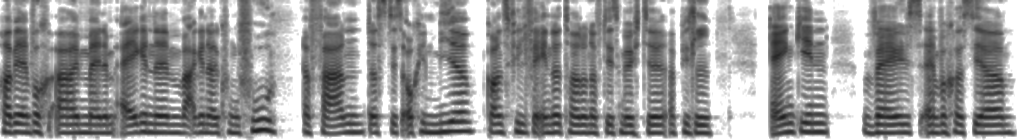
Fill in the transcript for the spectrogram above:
habe ich einfach auch in meinem eigenen Vaginal Kung Fu erfahren, dass das auch in mir ganz viel verändert hat und auf das möchte ich ein bisschen eingehen, weil es einfach eine sehr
